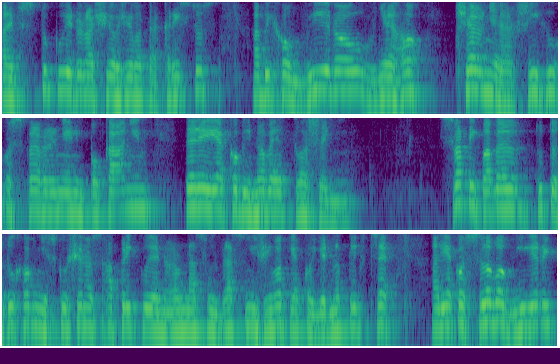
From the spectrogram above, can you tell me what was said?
Ale vstupuje do našeho života Kristus, abychom vírou v něho čelně hříchu ospravedlněný pokáním, které je jakoby nové tvoření. Svatý Pavel tuto duchovní zkušenost aplikuje na svůj vlastní život jako jednotlivce, ale jako slovo víry,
